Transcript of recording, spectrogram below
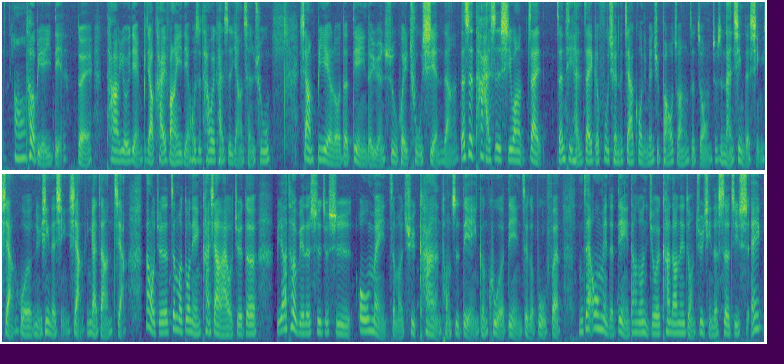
特别一点，哦、对，它有一点比较开放一点，或是它会开始养成出像 BL 的电影的元素会出现这样，但是他还是希望在。整体还是在一个父权的架构里面去包装这种就是男性的形象或女性的形象，应该这样讲。那我觉得这么多年看下来，我觉得比较特别的是，就是欧美怎么去看同志电影跟酷儿电影这个部分。你在欧美的电影当中，你就会看到那种剧情的设计是：诶，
